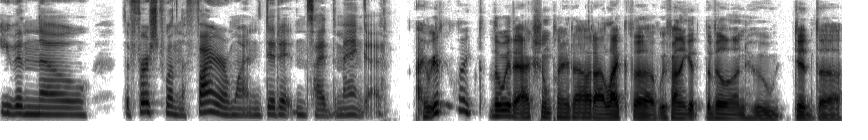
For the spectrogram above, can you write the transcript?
even though the first one, the fire one, did it inside the manga. I really liked the way the action played out. I like the we finally get the villain who did the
